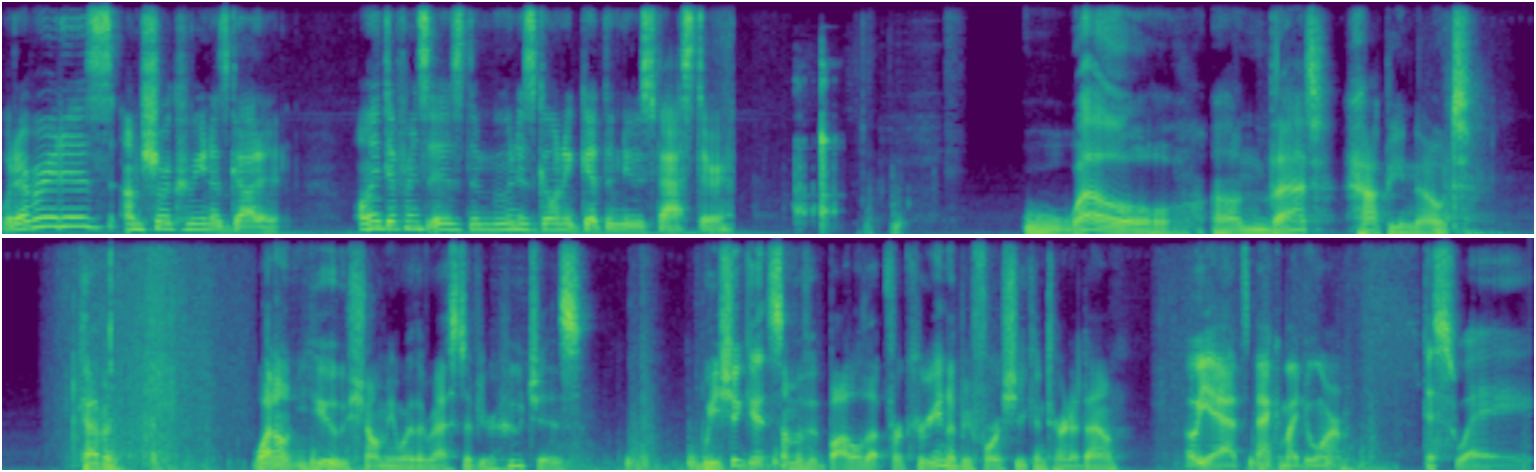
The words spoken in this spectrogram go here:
whatever it is, I'm sure Carina's got it. Only difference is the moon is going to get the news faster. Well, on that happy note, Kevin, why don't you show me where the rest of your hooch is? We should get some of it bottled up for Carina before she can turn it down. Oh, yeah, it's back in my dorm. This way.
